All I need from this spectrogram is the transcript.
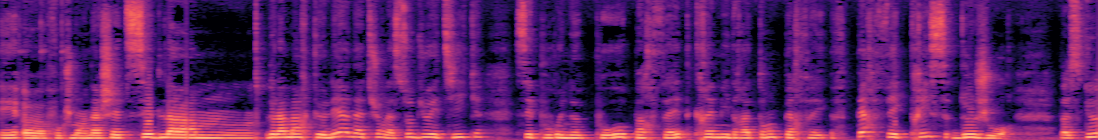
Et euh, faut que je m'en achète. C'est de la, hum, de la marque Léa Nature, la Sobioéthique. C'est pour une peau parfaite, crème hydratante, perfectrice de jour. Parce que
